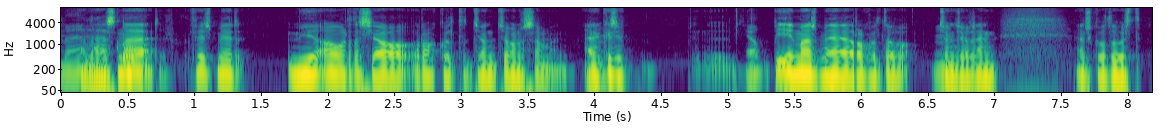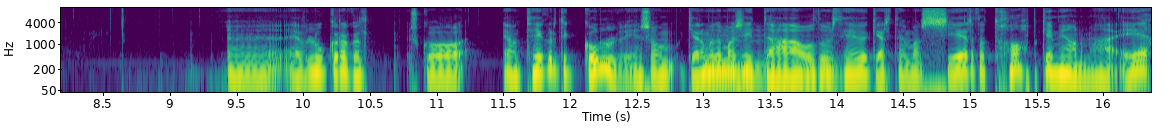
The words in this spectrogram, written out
Men, þess vegna- finnst mér mjög ávart að sjá Rockhold og John Jones saman. En Mm. kannski býðum aðeins með Rockhold og John Mm. Jones. En, en sko þú veist uh, ef Luke Rockhold sko ef hann tekur þetta í gólfi eins og gerum þetta maður í Mhm, dag og þú veist hefur gert þegar maður sér þetta top game hjá hann það er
